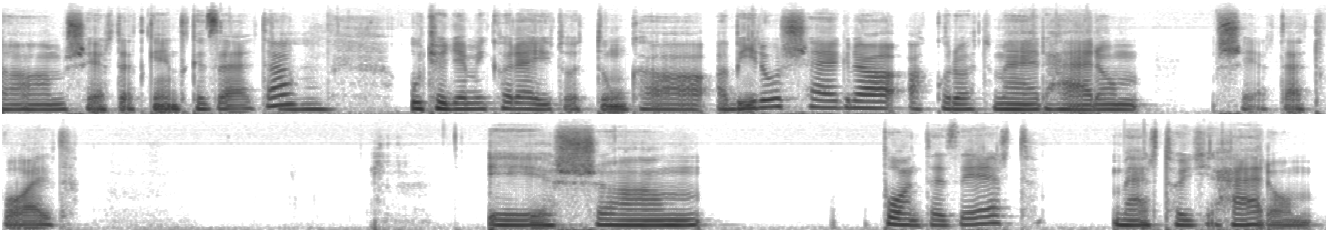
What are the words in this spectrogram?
um, sértetként kezelte. Uh-huh. Úgyhogy amikor eljutottunk a, a bíróságra, akkor ott már három sértett volt. És um, pont ezért, mert hogy három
